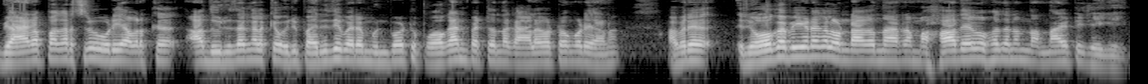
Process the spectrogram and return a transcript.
വ്യാഴപ്പകർച്ചയോടുകൂടി അവർക്ക് ആ ദുരിതങ്ങളൊക്കെ ഒരു പരിധി വരെ മുൻപോട്ട് പോകാൻ പറ്റുന്ന കാലഘട്ടവും കൂടെയാണ്. അവർ രോഗപീഠകൾ ഉണ്ടാകുന്ന കാരണം മഹാദേവ ഭജനം നന്നായിട്ട് ചെയ്യുകയും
